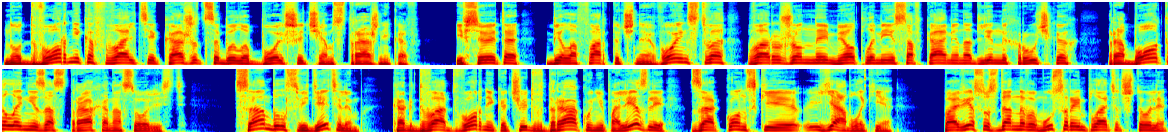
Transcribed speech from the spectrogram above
но дворников в Альте, кажется, было больше, чем стражников. И все это белофартучное воинство, вооруженное метлами и совками на длинных ручках, работало не за страх, а на совесть. Сам был свидетелем — как два дворника чуть в драку не полезли за конские яблоки. По весу сданного мусора им платят, что ли?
